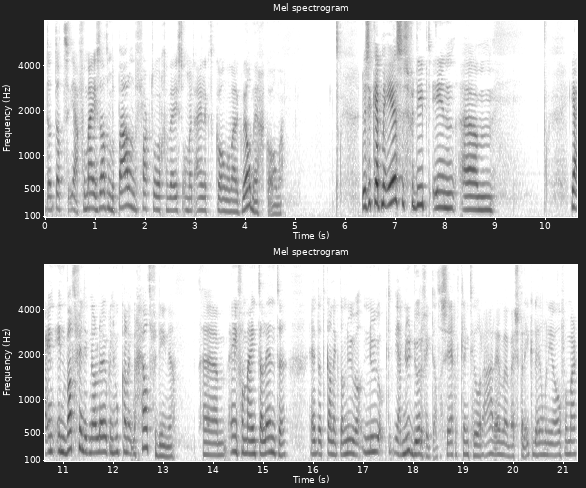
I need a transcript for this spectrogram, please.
dat, dat, ja, voor mij is dat een bepalende factor geweest om uiteindelijk te komen waar ik wel ben gekomen. Dus ik heb me eerst eens verdiept in, um, ja, in, in wat vind ik nou leuk en hoe kan ik mijn geld verdienen. Um, een van mijn talenten, hè, dat kan ik dan nu wel, nu, ja, nu durf ik dat te zeggen. Het klinkt heel raar, hè? Wij, spreken er helemaal niet over. Maar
